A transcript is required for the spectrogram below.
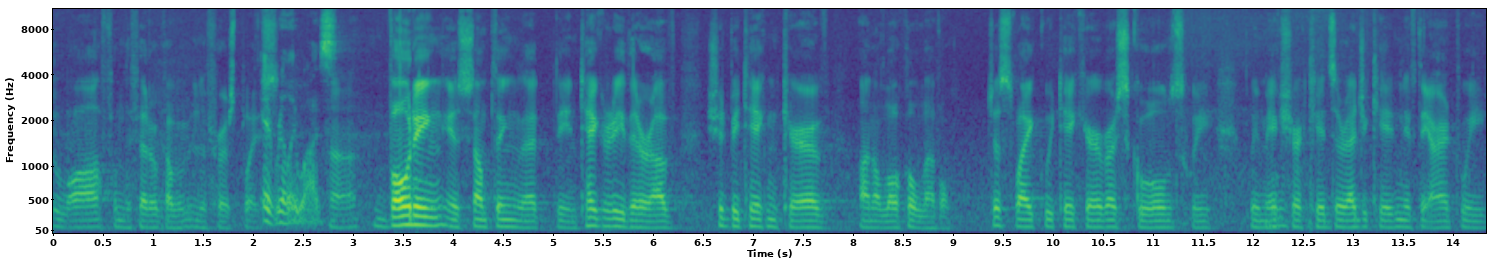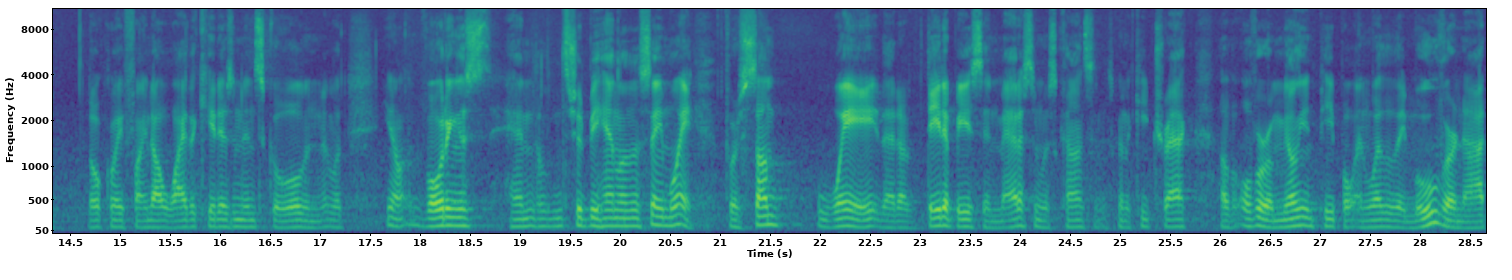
uh, law from the federal government in the first place. it really was. Uh, Voting is something that the integrity thereof should be taken care of on a local level. Just like we take care of our schools, we, we make sure kids are educated, and if they aren't, we locally find out why the kid isn't in school, and, you know, voting is handled, should be handled in the same way. For some way that a database in Madison, Wisconsin is gonna keep track of over a million people and whether they move or not,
